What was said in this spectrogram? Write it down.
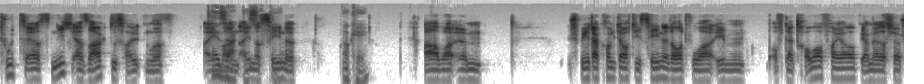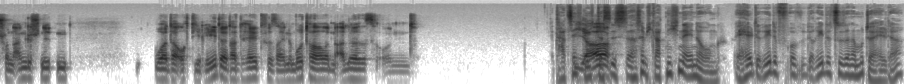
tut's erst nicht, er sagt es halt nur einmal in es, einer okay. Szene. Okay. Aber ähm, später kommt ja auch die Szene dort, wo er eben auf der Trauerfeier, wir haben ja das ja schon angeschnitten, wo er da auch die Rede dann hält für seine Mutter und alles und Tatsächlich, Ja. das ist, das habe ich gerade nicht in Erinnerung. Er hält Rede, Rede zu seiner Mutter, hält er.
